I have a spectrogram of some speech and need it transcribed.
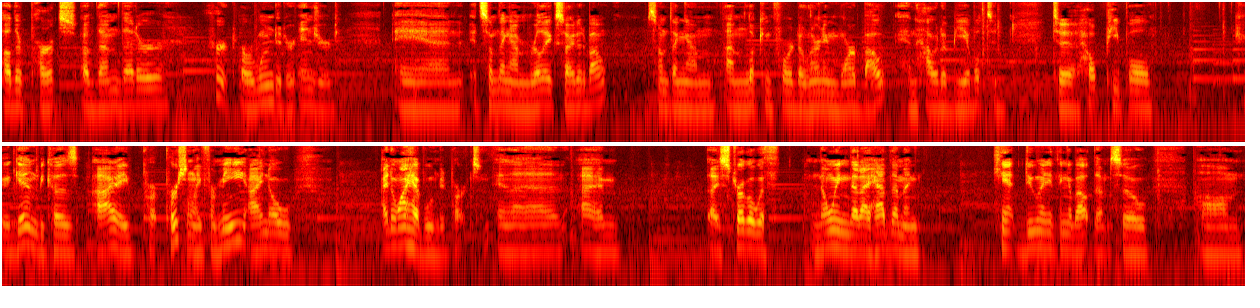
other parts of them that are hurt or wounded or injured. And it's something I'm really excited about. Something I'm I'm looking forward to learning more about and how to be able to to help people again because I personally for me I know I know I have wounded parts and I'm I struggle with knowing that I have them and can't do anything about them. So, um,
